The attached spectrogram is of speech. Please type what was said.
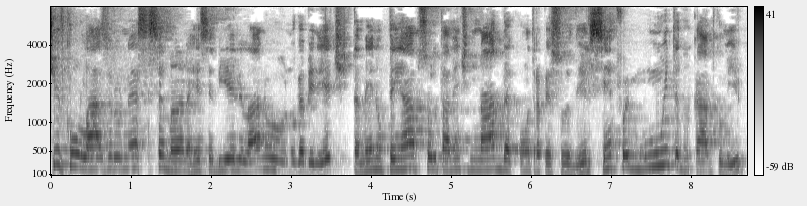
Tive com o Lázaro nessa semana, recebi ele lá no, no gabinete. Também não tem absolutamente nada contra a pessoa dele, sempre foi muito educado comigo,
